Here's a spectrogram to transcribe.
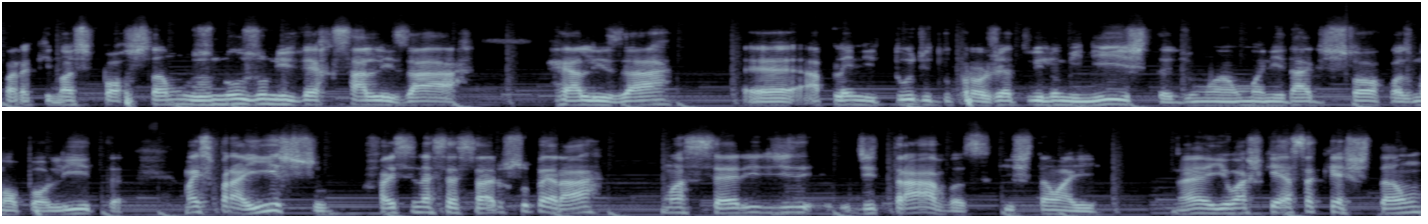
para que nós possamos nos universalizar, realizar é, a plenitude do projeto iluminista, de uma humanidade só, cosmopolita. Mas para isso, faz-se necessário superar uma série de, de travas que estão aí. Né? E eu acho que essa questão,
